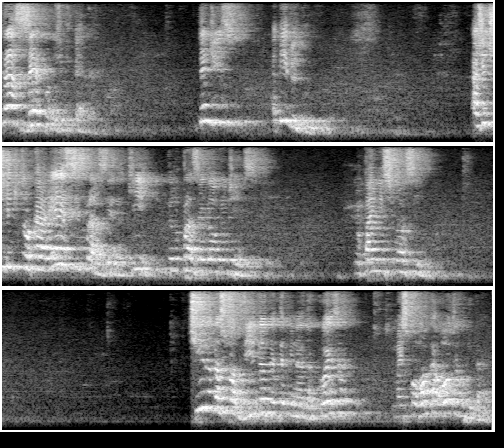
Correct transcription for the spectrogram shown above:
prazer quando a gente peca. Entende isso? É bíblico. A gente tem que trocar esse prazer aqui pelo prazer da obediência. Meu pai me ensinou assim: tira da sua vida determinada coisa, mas coloca outra no lugar.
